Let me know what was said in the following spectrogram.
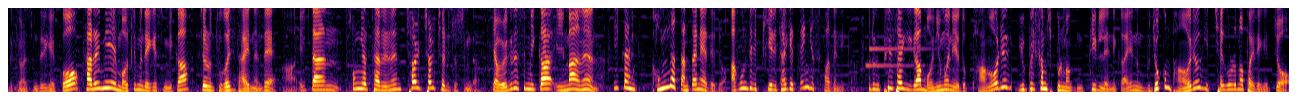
이렇게 말씀드리겠고 타르미엘 뭐 쓰면 되겠습니까? 저는 두 가지 다 했는데 어, 일단 속력 타르는 철철철이 좋습니다. 자 왜 그렇습니까? 일마는 일단 겁나 단단해야 되죠. 아군들이 피해를 자기가 땡겨서 받으니까. 그리고 필살기가 뭐니 뭐니 해도 방어력 630%만큼 딜을 내니까 얘는 무조건 방어력이 최고로 높아야 되겠죠.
